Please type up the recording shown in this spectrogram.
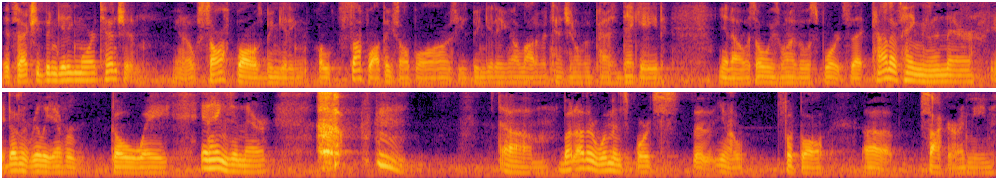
It's actually been getting more attention. You know, softball has been getting oh, softball. I think softball honestly has been getting a lot of attention over the past decade. You know, it's always one of those sports that kind of hangs in there. It doesn't really ever go away. It hangs in there. Um, but other women's sports, uh, you know, football, uh, soccer, I mean,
